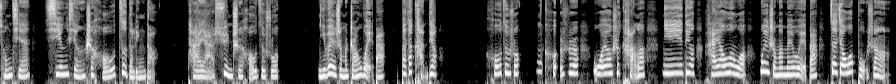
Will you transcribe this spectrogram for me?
从前，猩猩是猴子的领导，他呀训斥猴子说：“你为什么长尾巴？把它砍掉。”猴子说：“可是我要是砍了，你一定还要问我为什么没尾巴，再叫我补上。”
